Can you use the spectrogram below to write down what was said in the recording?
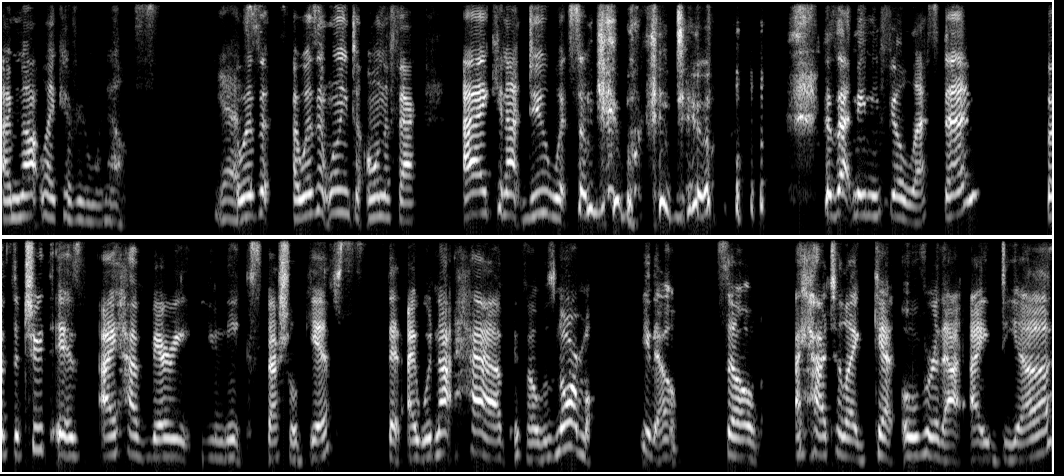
I'm not like everyone else. yes. I wasn't I wasn't willing to own the fact I cannot do what some people can do because that made me feel less than. But the truth is I have very unique special gifts that I would not have if I was normal, you know. So I had to like get over that idea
